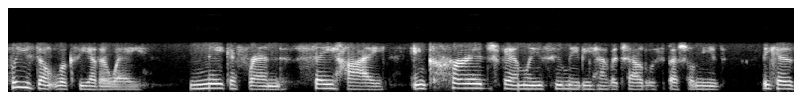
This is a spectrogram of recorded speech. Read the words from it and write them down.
Please don't look the other way. Make a friend, say hi, encourage families who maybe have a child with special needs because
